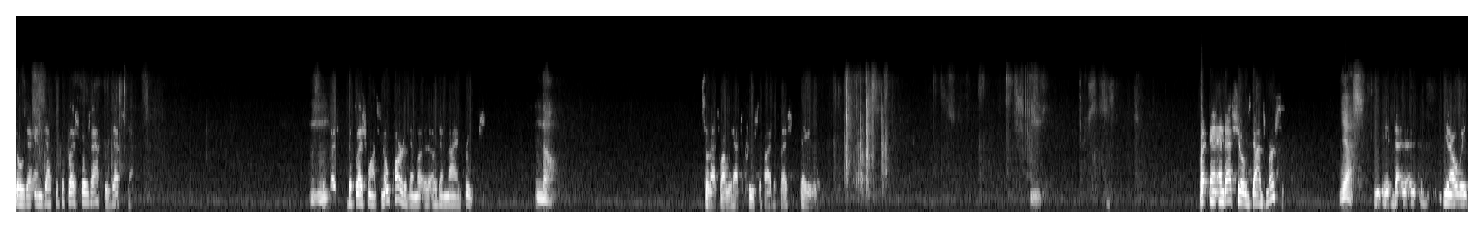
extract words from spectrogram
goes at, and that's what the flesh goes after. That's that. Hmm The flesh wants no part of them, uh, of them nine fruits. No. So that's why we have to crucify the flesh daily. Mm. But and, and that shows God's mercy. Yes. It- that- you know, it,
